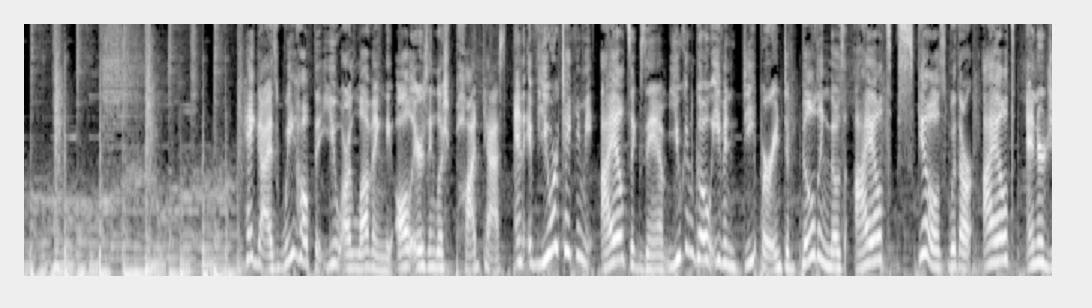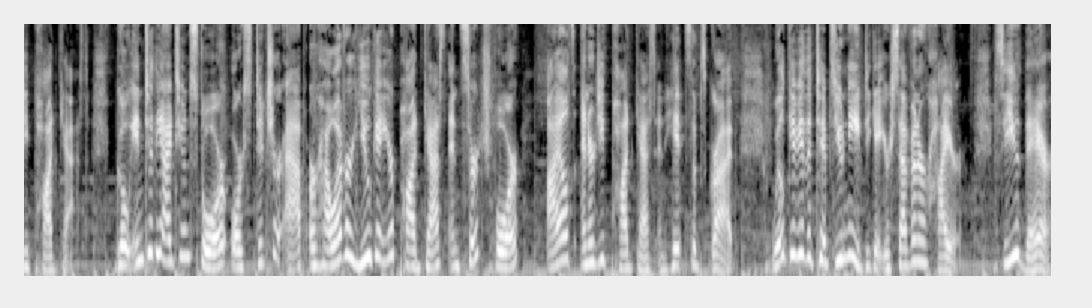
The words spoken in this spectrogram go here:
Hey guys, we hope that you are loving the All Ears English podcast. And if you are taking the IELTS exam, you can go even deeper into building those IELTS skills with our IELTS Energy podcast. Go into the iTunes store or Stitcher app or however you get your podcast and search for IELTS Energy Podcast and hit subscribe. We'll give you the tips you need to get your seven or higher. See you there.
